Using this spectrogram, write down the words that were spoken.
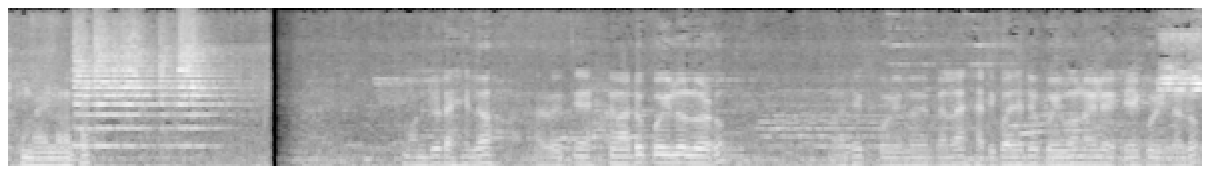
মন্দিৰত সোমাই লওঁ তাত। মন্দিৰত আহিলোঁ আৰু এতিয়া সেৱাটো কৰি ল'লোঁ আৰু। সেৱাটো কৰি লৈ পেলাই ৰাতিপুৱা যিহেতু কৰিব নোৱাৰিলোঁ এতিয়াই কৰি ল'লোঁ।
